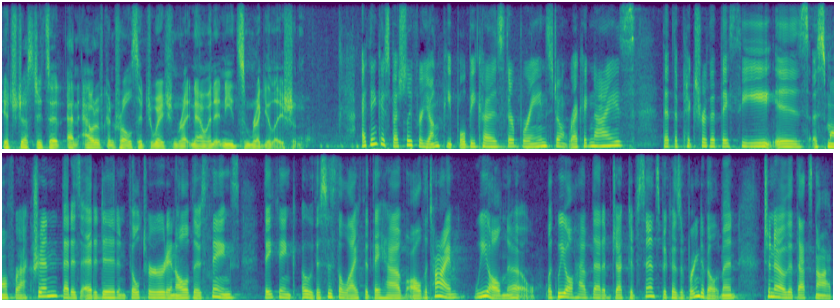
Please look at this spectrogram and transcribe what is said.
It's just it's a, an out of control situation right now, and it needs some regulation. I think especially for young people because their brains don't recognize that the picture that they see is a small fraction that is edited and filtered and all of those things. They think, oh, this is the life that they have all the time. We all know, like, we all have that objective sense because of brain development to know that that's not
